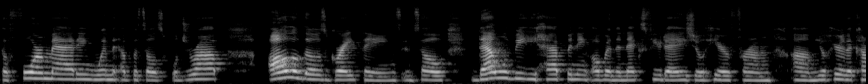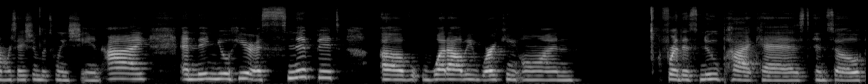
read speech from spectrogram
the formatting, when the episodes will drop, all of those great things. And so that will be happening over the next few days. You'll hear from, um, you'll hear the conversation between she and I, and then you'll hear a snippet of what I'll be working on for this new podcast. And so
